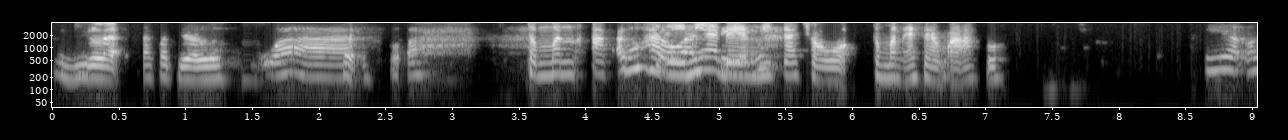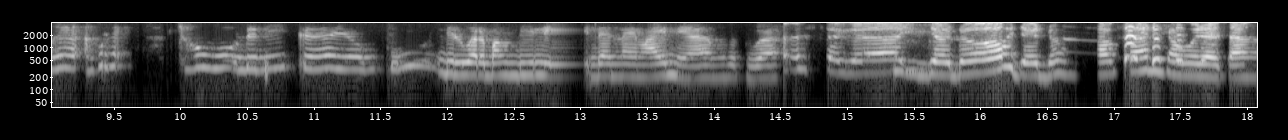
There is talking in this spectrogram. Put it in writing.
Gila, takut gak lu? wah wah Temen aku Aku hari ini ada khawatir. yang nikah cowok, teman SMA aku. iya oh ya aku kayak cowok udah nikah ya ampun di luar Bang Billy dan lain-lain ya maksud gua. Astaga, jodoh, jodoh. Kapan kamu datang?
